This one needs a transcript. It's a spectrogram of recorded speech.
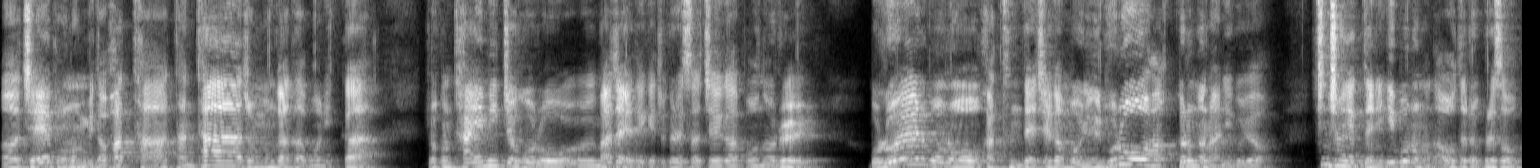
어, 제 번호입니다. 화타 단타 전문가다 보니까 조금 타이밍적으로 맞아야 되겠죠. 그래서 제가 번호를 뭐 로얄 번호 같은데 제가 뭐 일부러 하- 그런 건 아니고요. 신청했더니 이 번호가 나오더라고요. 그래서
